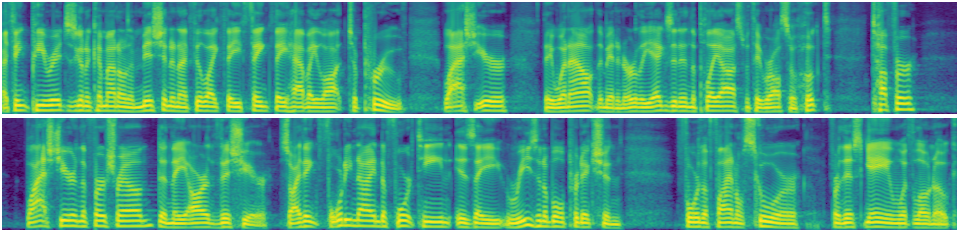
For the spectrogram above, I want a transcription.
I think Pea Ridge is going to come out on a mission, and I feel like they think they have a lot to prove. Last year, they went out, they made an early exit in the playoffs, but they were also hooked tougher last year in the first round than they are this year. So I think 49 to 14 is a reasonable prediction for the final score for this game with Lonoke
